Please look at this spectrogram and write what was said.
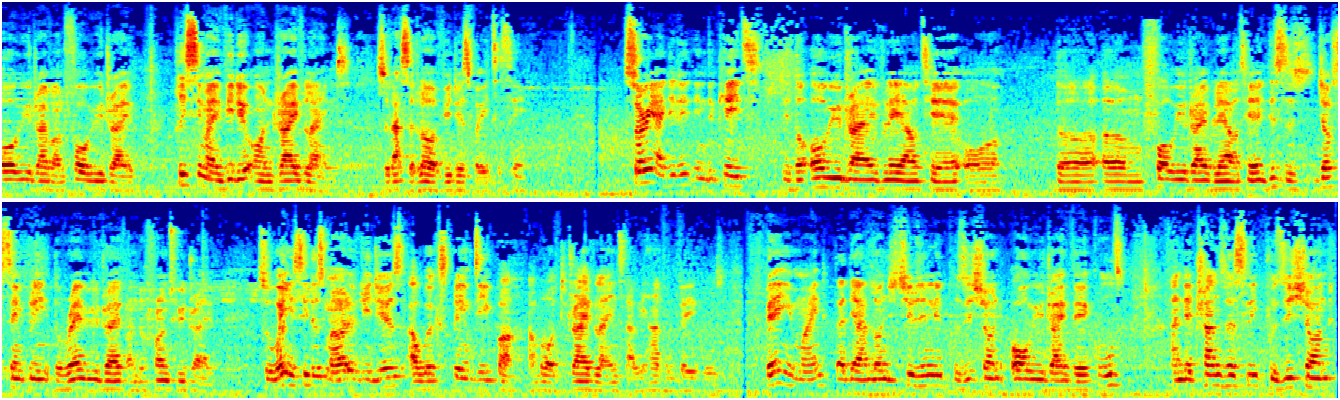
all wheel drive and four wheel drive, please see my video on drive lines. So that's a lot of videos for you to see. sorry I didn't indicate the all-wheel drive layout here or the um, four-wheel drive layout here this is just simply the rear-wheel drive and the front-wheel drive so when you see those my other videos I will explain deeper about drive lines that we have in vehicles bear in mind that they are longitudinally positioned all-wheel drive vehicles and they're transversely positioned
